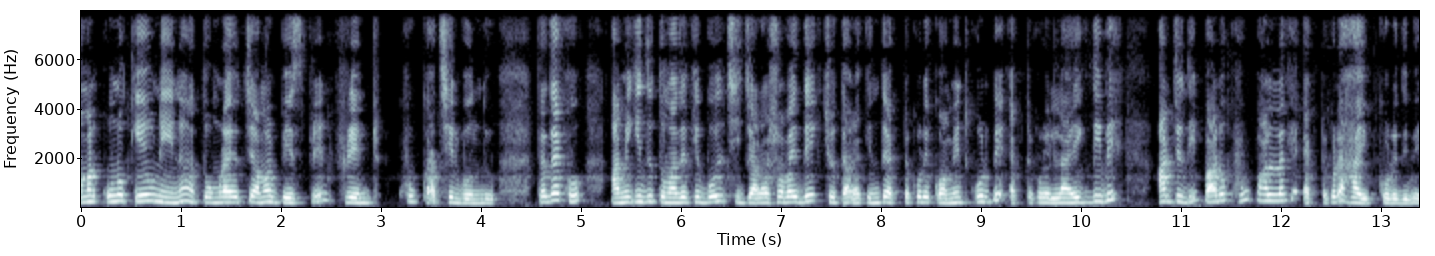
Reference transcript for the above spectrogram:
আমার কোনো কেউ নেই না। তোমরাই হচ্ছে আমার বেস্ট ফ্রেন্ড ফ্রেন্ড খুব কাছের বন্ধু। তা দেখো, আমি কিন্তু তোমাদেরকে বলছি, যারা সবাই দেখছ, তারা কিন্তু একটা করে কমেন্ট করবে, একটা করে লাইক দিবে। আর যদি পারো, খুব ভালো লাগে, একটা করে হাইপ করে দিবে।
